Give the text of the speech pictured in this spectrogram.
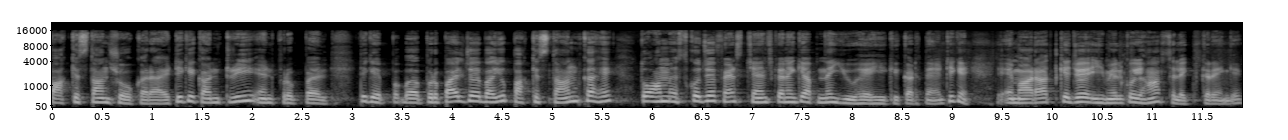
पाकिस्तान शो करा है, ठीक है कंट्री एंड प्रोफ़ाइल ठीक है प्रोफ़ाइल जो है भाइयों, पाकिस्तान का है। तो हम इसको जो है फ्रेंड्स चेंज करेंगे, अपने यू ए ही के करते हैं, ठीक है, इमारात के जो है ईमेल को यहाँ सेलेक्ट करेंगे।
